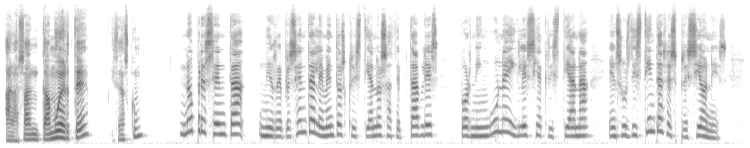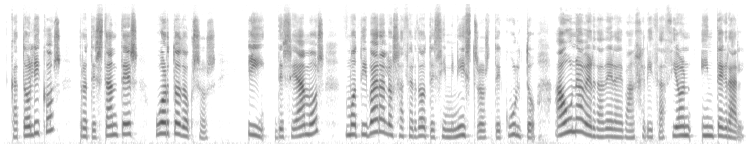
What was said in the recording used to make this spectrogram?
a la Santa Muerte, Izaskun, no presenta ni representa elementos cristianos aceptables por ninguna iglesia cristiana en sus distintas expresiones, católicos, protestantes u ortodoxos, y deseamos motivar a los sacerdotes y ministros de culto a una verdadera evangelización integral,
